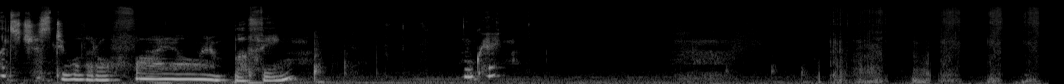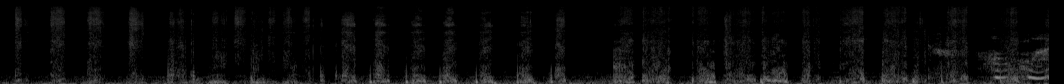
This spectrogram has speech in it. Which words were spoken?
let's just do a little file and a buffing. Okay. Oh, I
